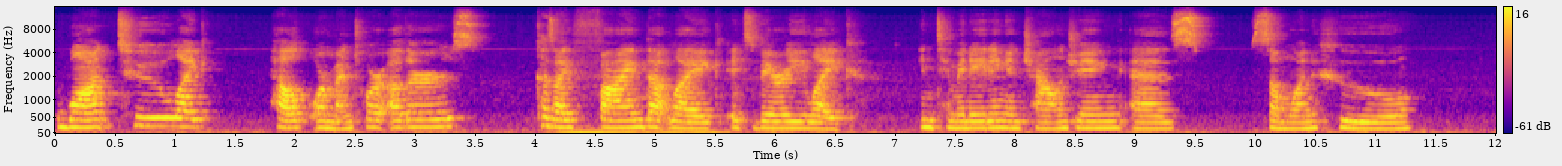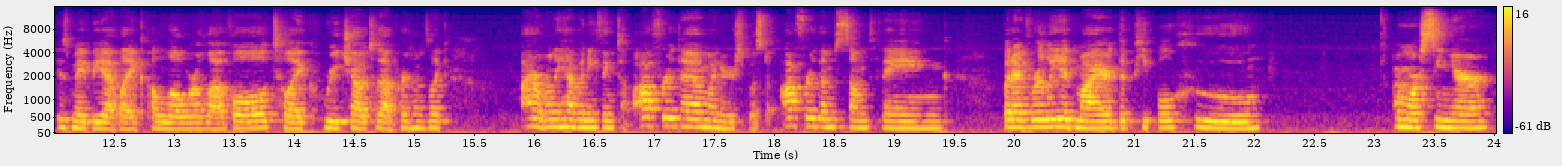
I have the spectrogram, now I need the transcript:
want to like help or mentor others cuz I find that like it's very like intimidating and challenging as someone who is maybe at like a lower level to like reach out to that person who's like i don't really have anything to offer them. I know you're supposed to offer them something. But i've really admired the people who are more senior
